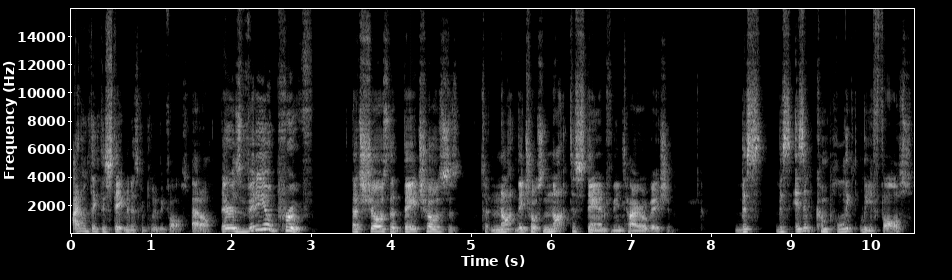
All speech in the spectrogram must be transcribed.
I don't think the statement is completely false at all. There is video proof that shows that they chose to not they chose not to stand for the entire ovation. This this isn't completely false.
